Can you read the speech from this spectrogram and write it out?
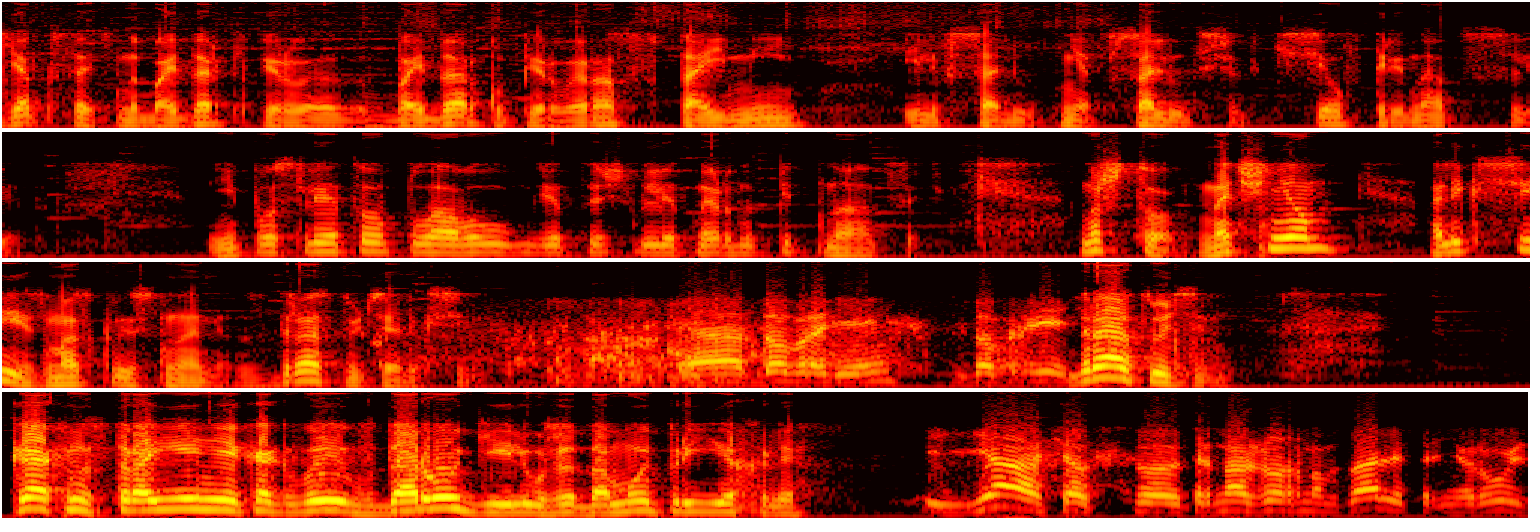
Я, кстати, на байдарке первый, в байдарку первый раз в Таймень или в салют. Нет, в салют все-таки сел в 13 лет. И после этого плавал где-то лет, наверное, 15. Ну что, начнем. Алексей из Москвы с нами. Здравствуйте, Алексей. Э, добрый день. Добрый вечер. Здравствуйте. Как настроение, как вы в дороге или уже домой приехали? Я сейчас в тренажерном зале тренируюсь,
